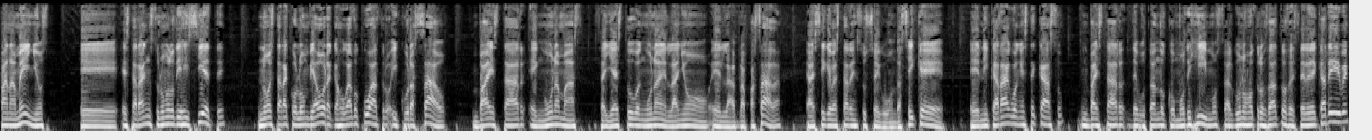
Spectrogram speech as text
panameños eh, estarán en su número 17. No estará Colombia ahora, que ha jugado cuatro, y Curazao va a estar en una más. O sea, ya estuvo en una el año, en la, la pasada, así que va a estar en su segunda. Así que eh, Nicaragua en este caso va a estar debutando, como dijimos, algunos otros datos de Serie de Caribe.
